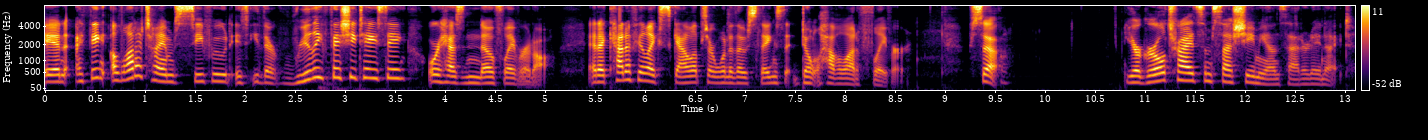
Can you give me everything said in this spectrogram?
And I think a lot of times seafood is either really fishy tasting or it has no flavor at all. And I kind of feel like scallops are one of those things that don't have a lot of flavor. So, your girl tried some sashimi on Saturday night.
